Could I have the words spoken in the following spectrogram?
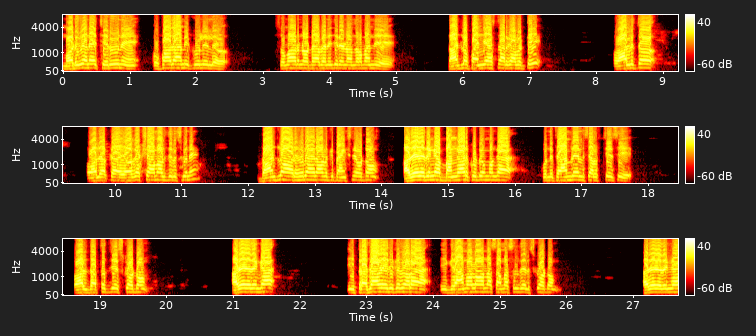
మడుగు అనే చెరువుని ఉపాధి హామీ కూలీలు సుమారు నూట యాభై నుంచి రెండు వందల మంది దాంట్లో పనిచేస్తున్నారు కాబట్టి వాళ్ళతో వాళ్ళ యొక్క యోగక్షేమాలు తెలుసుకుని దాంట్లో అర్హులైన వాళ్ళకి పెన్షన్ ఇవ్వటం అదేవిధంగా బంగారు కుటుంబంగా కొన్ని ఫ్యామిలీలను సెలెక్ట్ చేసి వాళ్ళు దత్తత చేసుకోవటం అదేవిధంగా ఈ ప్రజావేదిక ద్వారా ఈ గ్రామంలో ఉన్న సమస్యలు తెలుసుకోవటం అదేవిధంగా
